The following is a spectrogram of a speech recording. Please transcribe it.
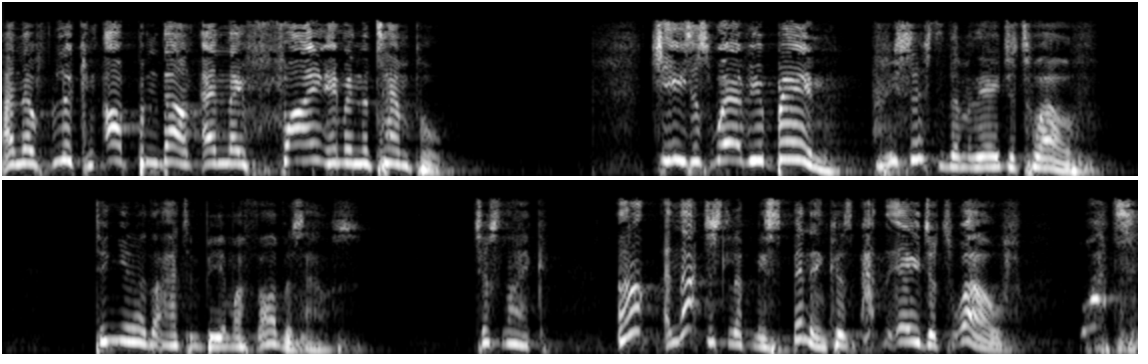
and they're looking up and down and they find him in the temple. Jesus, where have you been? And he says to them at the age of 12, Didn't you know that I had to be at my father's house? Just like, huh? And that just left me spinning because at the age of 12, what?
